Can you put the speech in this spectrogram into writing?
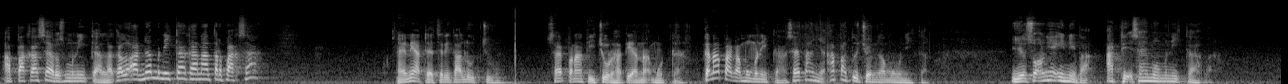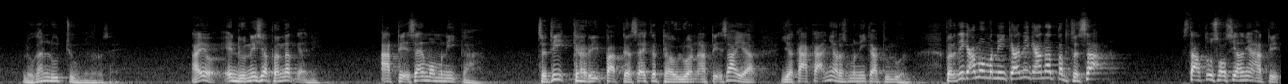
Apakah saya harus menikah? Lah kalau Anda menikah karena terpaksa? Nah, ini ada cerita lucu. Saya pernah dicurhati anak muda. Kenapa kamu menikah? Saya tanya, apa tujuan kamu menikah? Ya soalnya ini Pak, adik saya mau menikah Pak. Lo kan lucu menurut saya. Ayo, Indonesia banget gak ini? Adik saya mau menikah. Jadi daripada saya kedahuluan adik saya, ya kakaknya harus menikah duluan. Berarti kamu menikah ini karena terdesak status sosialnya adik.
